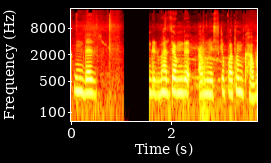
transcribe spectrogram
কুমড়ার কুমড়ার ভাজি আমরা আমি আজকে প্রথম খাব।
